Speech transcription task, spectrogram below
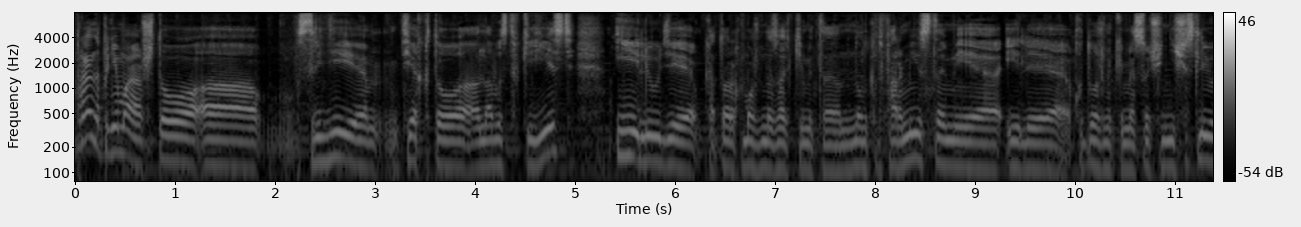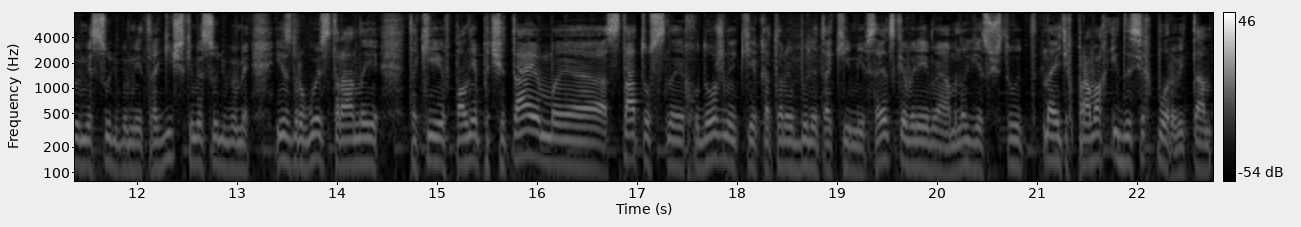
правильно понимаю, что э, среди тех, кто на выставке есть, и люди, которых можно назвать какими-то нонконформистами или художниками с очень несчастливыми судьбами и трагическими судьбами, и с другой стороны такие вполне почитаемые, статусные художники, которые были такими в советское время, а многие существуют на этих правах и до сих пор, ведь там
